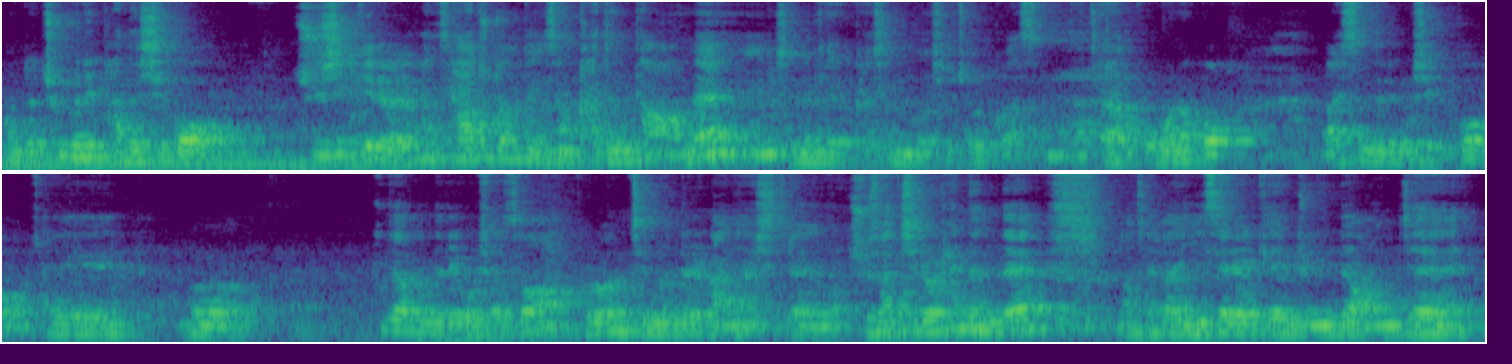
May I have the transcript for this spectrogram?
먼저 충분히 받으시고 휴식기를 한 4주 정도 이상 가진 다음에 임신을 계획하시는 것이 좋을 것 같습니다. 제가 그거는 꼭 말씀드리고 싶고 저희 뭐 환자분들이 오셔서 그런 질문들을 많이 하시더라고요. 뭐 주사 치료를 했는데 어, 제가 2세를 계획 중인데 언제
